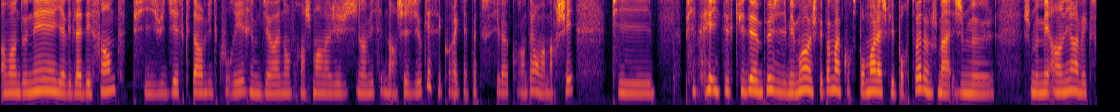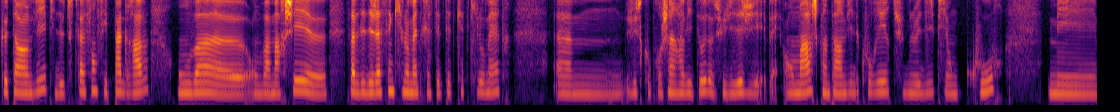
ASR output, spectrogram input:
à un moment donné, il y avait de la descente, puis je lui dis Est-ce que tu as envie de courir? Il me dit Ah non, franchement, là, j'ai juste une envie, c'est de marcher. Je dis Ok, c'est correct, il n'y a pas de souci, là, Corentin, on va marcher. Puis, puis il s'excusait un peu. Je dis Mais moi, je fais pas ma course pour moi, là, je fais pour toi. Donc, je, je, me, je me mets en lien avec ce que tu as envie. Puis, de toute façon, c'est pas grave. On va, euh, on va marcher. Euh, ça faisait déjà 5 km, restait peut-être 4 km. Euh, jusqu'au prochain ravito. Donc, je lui disais ben, On marche, quand tu as envie de courir, tu me le dis, puis on court. Mais,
